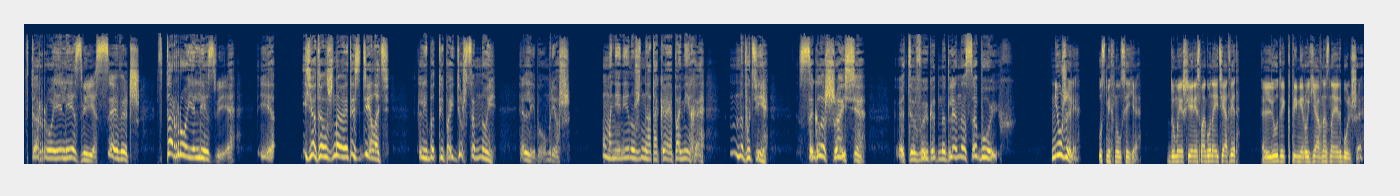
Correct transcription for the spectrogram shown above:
«Второе лезвие, Сэвидж! Второе лезвие! Я «Я должна это сделать! Либо ты пойдешь со мной, либо умрешь. Мне не нужна такая помеха на пути. Соглашайся, это выгодно для нас обоих». «Неужели?» — усмехнулся я. «Думаешь, я не смогу найти ответ? Людвиг, к примеру, явно знает больше.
